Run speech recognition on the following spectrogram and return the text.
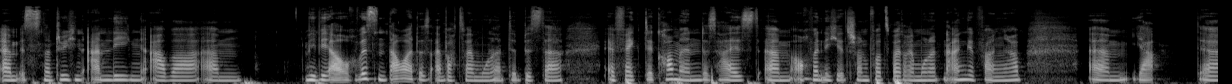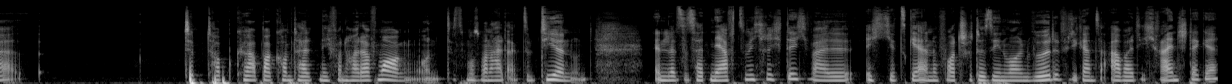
ähm, ist es natürlich ein Anliegen, aber ähm, wie wir auch wissen, dauert es einfach zwei Monate, bis da Effekte kommen. Das heißt, ähm, auch wenn ich jetzt schon vor zwei, drei Monaten angefangen habe, ähm, ja, der Tip-Top-Körper kommt halt nicht von heute auf morgen und das muss man halt akzeptieren und in letzter Zeit nervt es mich richtig, weil ich jetzt gerne Fortschritte sehen wollen würde für die ganze Arbeit, die ich reinstecke.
